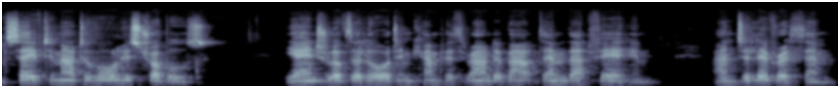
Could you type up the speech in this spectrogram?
and saved him out of all his troubles. The angel of the Lord encampeth round about them that fear him, and delivereth them.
